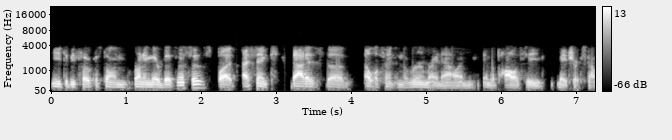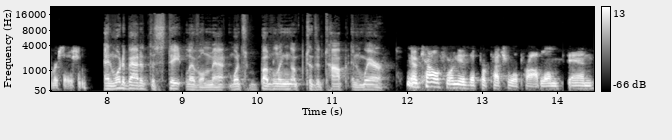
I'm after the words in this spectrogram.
need to be focused on running their businesses. But I think that is the elephant in the room right now in, in the policy matrix conversation. And what about at the state level, Matt? What's bubbling up to the top and where? You know, California is a perpetual problem, Dan.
